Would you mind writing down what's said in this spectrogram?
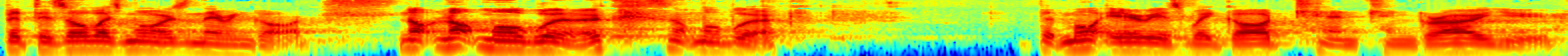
But there's always more, isn't there, in God? Not, not more work, not more work, but more areas where God can, can grow you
